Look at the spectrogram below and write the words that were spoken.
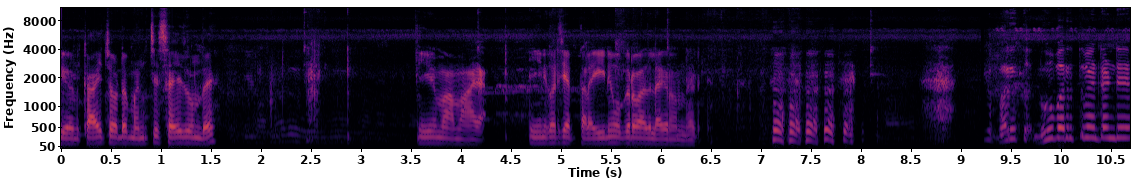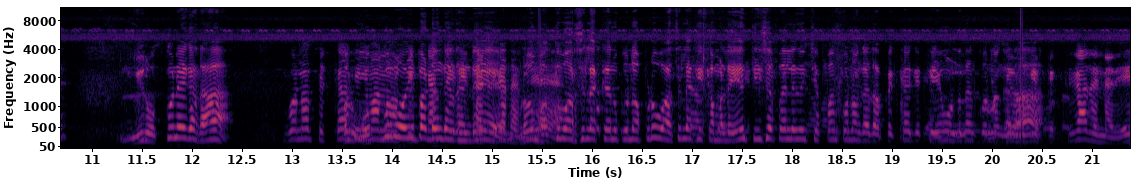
ఈయన కాయ చూడ మంచి సైజు ఉంది. ఈయన మా మాయ. ఈయన కూడా చెప్తా ఈయన ఉగ్రవాదులాగానే ఉన్నాడు. భరిత నువ్వు భరితం ఏంటండి? మీరు ఒప్పుకునే కదా? పోయిపడ్డాం పిక్క కదండి. ఇప్పుడు మొత్తం వరుస లెక్క అనుకున్నప్పుడు వరుస లెక్క ఇక మళ్ళీ ఏం తీసే పని లేదని చెప్పనుకున్నాం కదా. పెక్క ఏం ఉండదు అనుకున్నాం కదా. పిక్క కాదండి అది.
